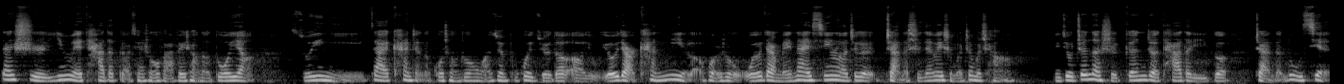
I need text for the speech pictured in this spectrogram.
但是因为他的表现手法非常的多样。所以你在看展的过程中，完全不会觉得呃有有点看腻了，或者说我有点没耐心了。这个展的时间为什么这么长？你就真的是跟着他的一个展的路线，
